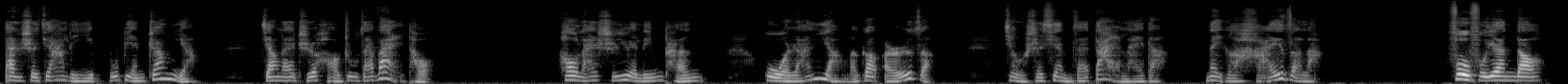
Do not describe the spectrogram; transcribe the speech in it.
但是家里不便张扬，将来只好住在外头。后来十月临盆，果然养了个儿子，就是现在带来的那个孩子了。傅府院道：“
